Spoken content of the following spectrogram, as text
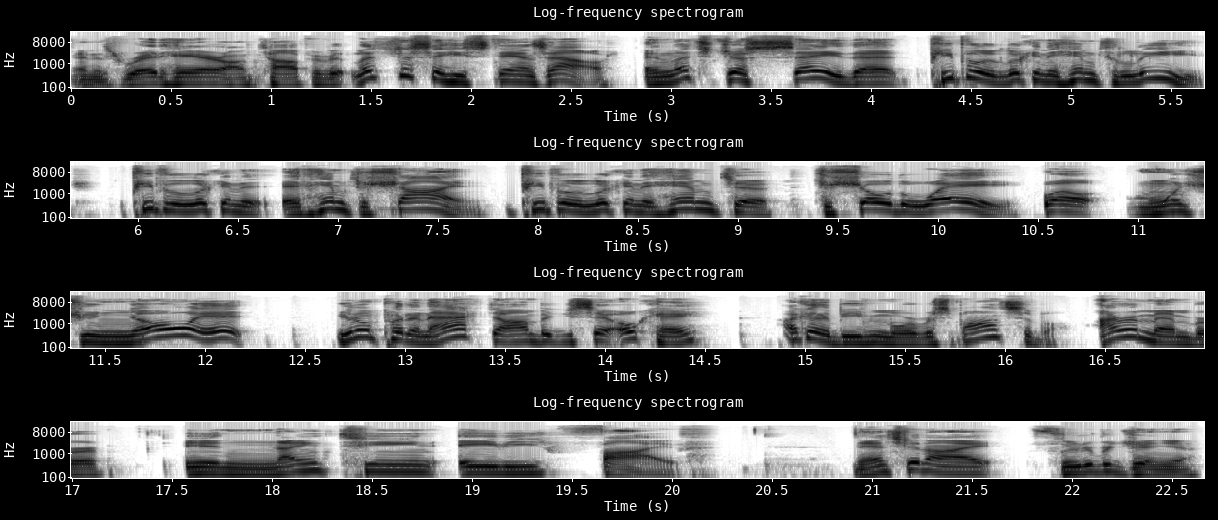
and his red hair on top of it. Let's just say he stands out. And let's just say that people are looking to him to lead. People are looking at, him to shine. People are looking at him to, to show the way. Well, once you know it, you don't put an act on, but you say, okay, I got to be even more responsible. I remember in 1985, Nancy and I flew to Virginia.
